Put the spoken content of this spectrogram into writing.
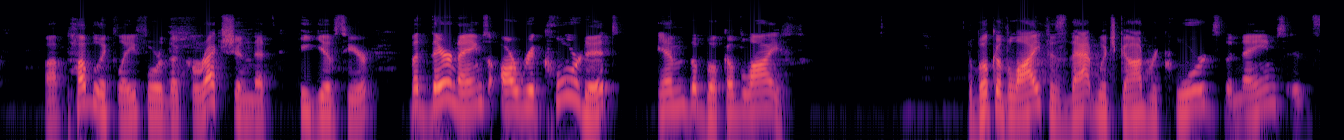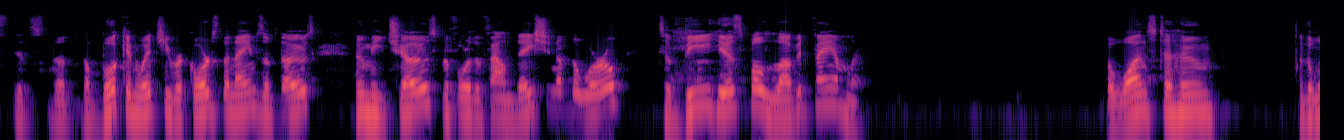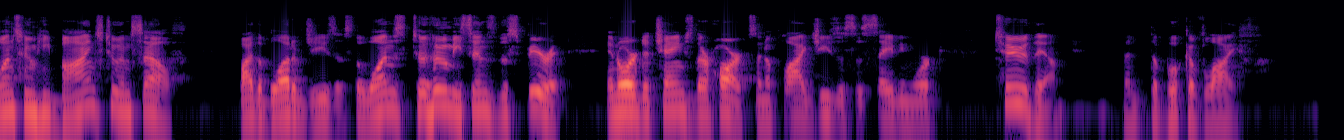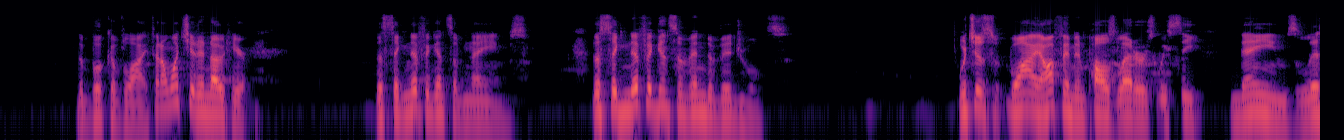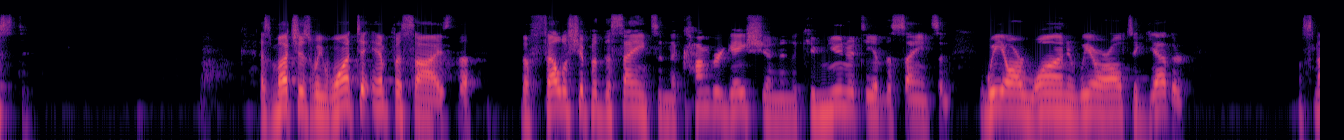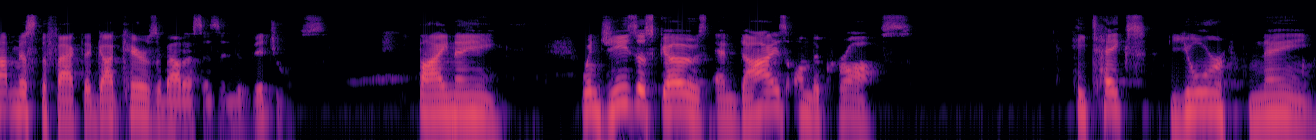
uh, publicly for the correction that he gives here, but their names are recorded in the book of life. The book of life is that which God records the names. It's, it's the, the book in which He records the names of those whom He chose before the foundation of the world to be His beloved family. The ones to whom, the ones whom He binds to Himself by the blood of Jesus, the ones to whom He sends the Spirit in order to change their hearts and apply Jesus' saving work to them. The, the book of life. The book of life. And I want you to note here the significance of names, the significance of individuals, which is why often in Paul's letters we see names listed. As much as we want to emphasize the the fellowship of the saints and the congregation and the community of the saints, and we are one and we are all together. Let's not miss the fact that God cares about us as individuals by name. When Jesus goes and dies on the cross, he takes your name.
